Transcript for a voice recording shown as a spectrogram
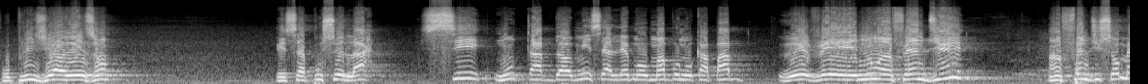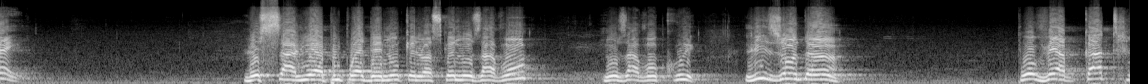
pour plusieurs raisons. Et c'est pour cela si nous tapons c'est le moment pour nous capables de réveiller nous en fin du sommeil. Le salut est plus près de nous que lorsque nous avons, nous avons cru. Lisons dans Proverbe 4,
